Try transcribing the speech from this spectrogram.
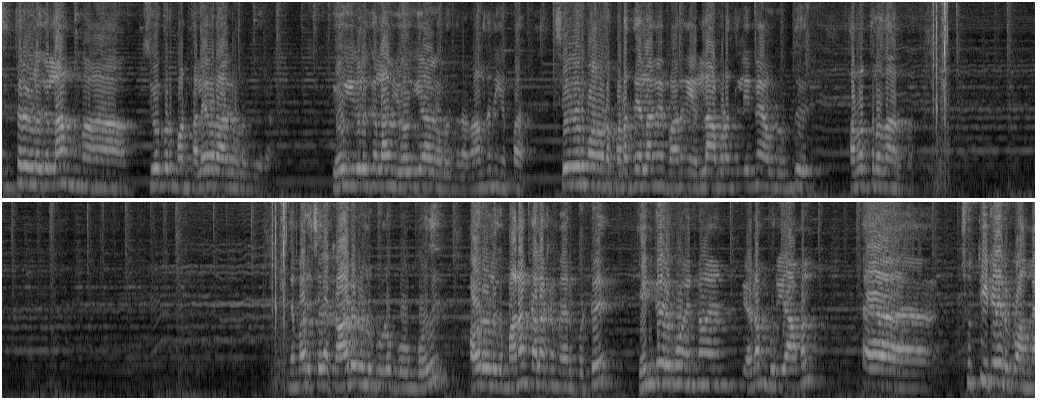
சித்தர்களுக்கெல்லாம் சிவபெருமான் தலைவராக விளங்குகிறார். யோகிகளுக்கெல்லாம் யோகியாக விளங்குறார் அதனால தான் நீங்க சிவபெருமானோட படத்தை எல்லாமே பாருங்க. எல்லா படத்துலையுமே அவர் வந்து தவத்துல தான் இருப்பார். இந்த மாதிரி சில காடுகளுக்குள்ள போகும்போது அவர்களுக்கு மனக்கலக்கம் ஏற்பட்டு எங்க இருக்கும் என்ன இடம் புரியாமல் சுற்றிட்டே சுத்திட்டே இருப்பாங்க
